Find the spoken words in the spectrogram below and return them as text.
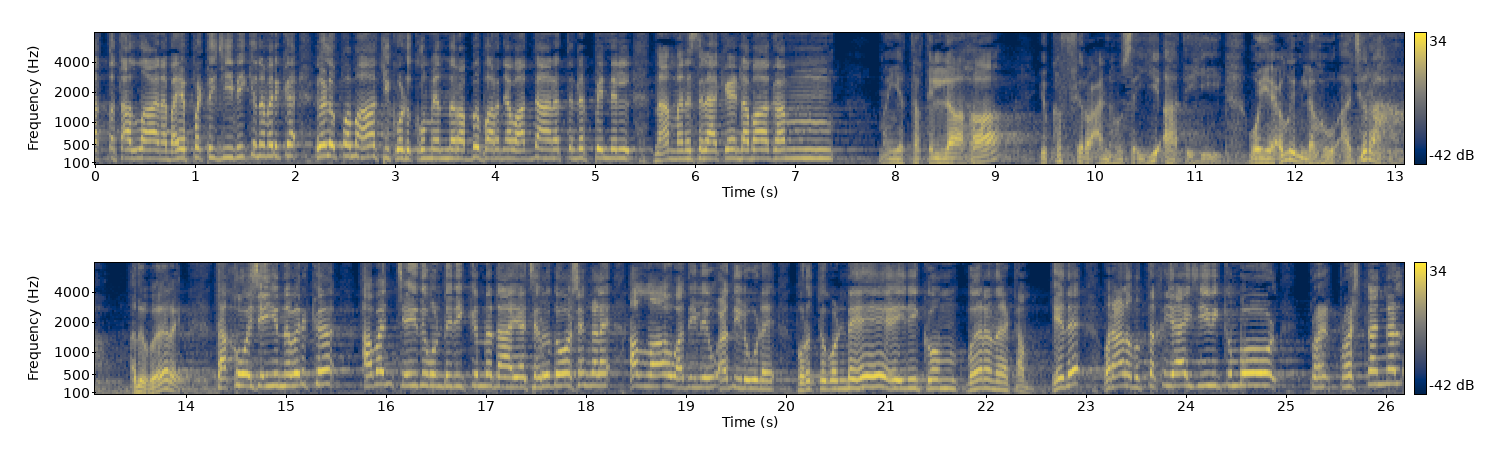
തക്കത്ത് അള്ളാന ഭയപ്പെട്ട് ജീവിക്കുന്നവർക്ക് എളുപ്പമാക്കി കൊടുക്കും എന്ന് റബ്ബ് പറഞ്ഞ വാഗ്ദാനത്തിന്റെ പിന്നിൽ നാം മനസ്സിലാക്കേണ്ട ഭാഗം. അത് വേറെ. തക്കോ ചെയ്യുന്നവർക്ക് അവൻ ചെയ്തുകൊണ്ടിരിക്കുന്നതായ ചെറുദോഷങ്ങളെ അള്ളാഹു അതിൽ അതിലൂടെ പുറത്തുകൊണ്ടേയിരിക്കും. വേറെ നേട്ടം. ഏത്? ഒരാൾ മുത്തക്കയായി ജീവിക്കുമ്പോൾ പ്രശ്നങ്ങൾ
